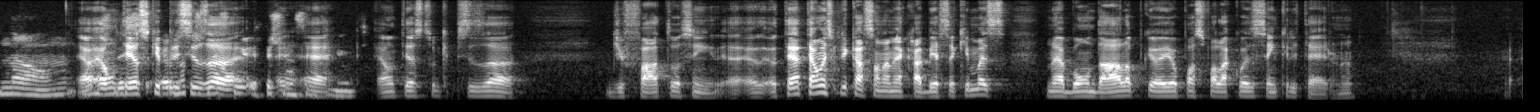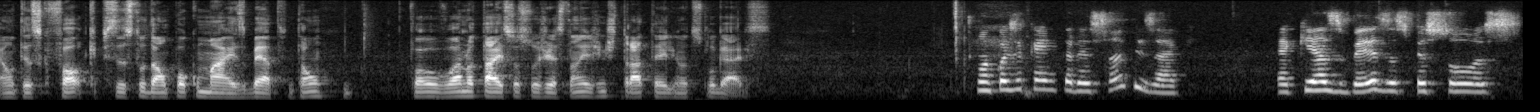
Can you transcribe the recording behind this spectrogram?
Não. É, é um texto que precisa. É, é, um texto que precisa, de fato, assim. É, eu tenho até uma explicação na minha cabeça aqui, mas não é bom dá-la, porque aí eu posso falar coisas sem critério, né? é um texto que, que precisa estudar um pouco mais, Beto. Então, vou, vou anotar aí sua sugestão e a gente trata ele em outros lugares. Uma coisa que é interessante, Isaac, é que às vezes as pessoas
